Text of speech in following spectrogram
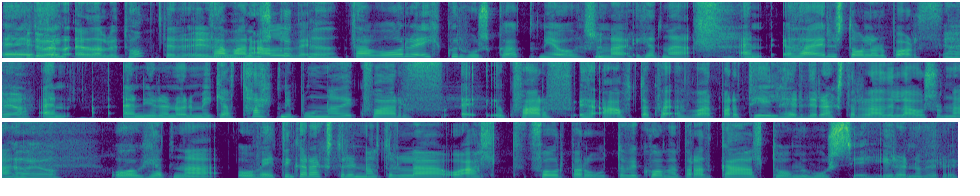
getur, er, er það alveg tómt? Er, er það, alveg, það voru einhver húsgögn, já, svona, hérna, en það eru stólar og borð, já, já. En, en ég raun og verið mikið af tæknibúnaði, hvarf, hvarf átt að var bara tilheyrðir ekstra raðila og svona. Já, og, hérna, og veitingareksturinn náttúrulega og allt fór bara út og við komum bara að galt tómi húsi í raun og veru.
